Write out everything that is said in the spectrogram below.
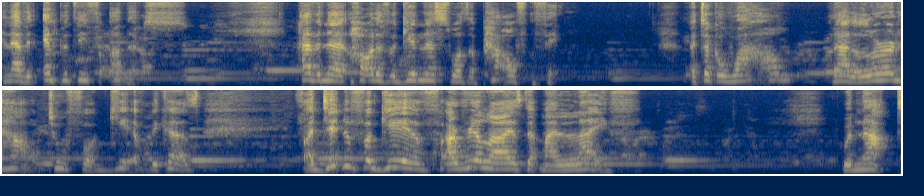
and having empathy for others. Having that heart of forgiveness was a powerful thing. It took a while but I had to learn how to forgive because if I didn't forgive, I realized that my life would not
